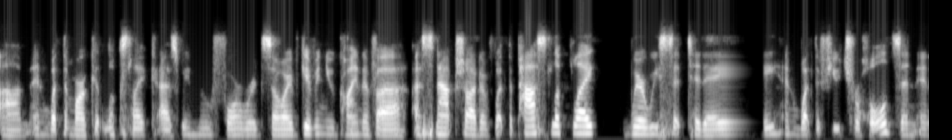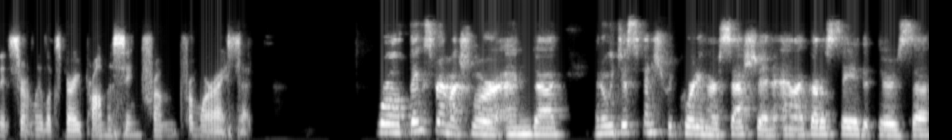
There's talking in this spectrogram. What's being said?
um, and what the market looks like as we move forward. So, I've given you kind of a, a snapshot of what the past looked like, where we sit today, and what the future holds. And, and it certainly looks very promising from, from where I sit. Well, thanks very much, Laura. And uh, I know we just finished recording our session, and I've got to say that there's uh,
